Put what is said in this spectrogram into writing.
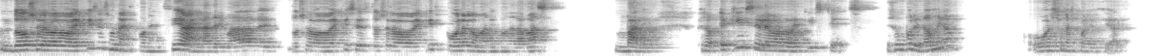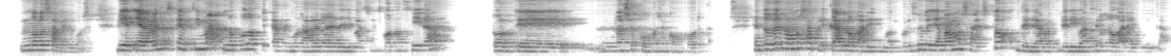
2 elevado a x es una exponencial. La derivada de 2 elevado a x es 2 elevado a x por el logaritmo de la base. Vale. Pero x elevado a x, ¿qué es? ¿Es un polinomio o es una exponencial? No lo sabemos. Bien, y a la vez es que encima no puedo aplicar ninguna regla de derivación conocida porque no sé cómo se comporta. Entonces vamos a aplicar logaritmos, por eso le llamamos a esto derivación logarítmica.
